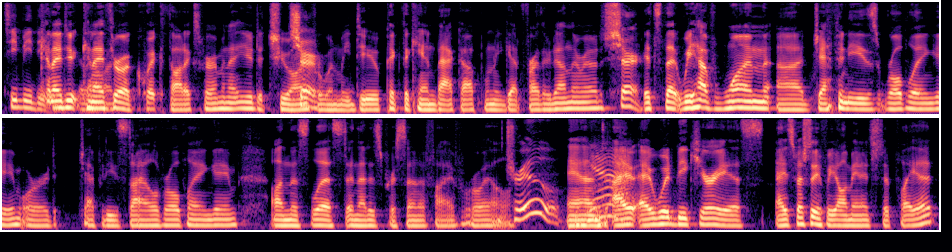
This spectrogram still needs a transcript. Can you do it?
TBD. Can I do? Can I one. throw a quick thought experiment at you to chew Sure. on for when we do pick the can back up when we get farther down the road? Sure. It's that we have one uh, Japanese role playing game or Japanese style role playing game on this list, and that is Persona Five Royal. True. And Yeah. I, I would be curious, especially if we all manage to play it,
